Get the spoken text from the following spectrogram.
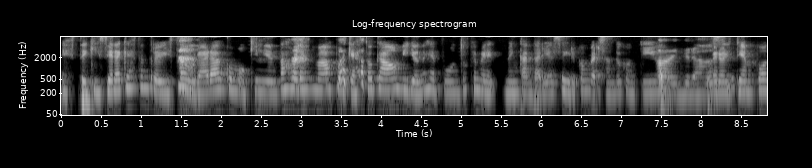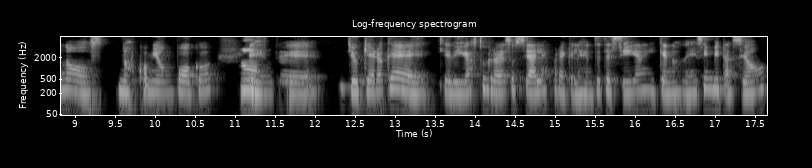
Este, quisiera que esta entrevista durara como 500 horas más porque has tocado millones de puntos que me, me encantaría seguir conversando contigo. Ay, gracias. Pero el tiempo nos, nos comió un poco. Este, yo quiero que, que digas tus redes sociales para que la gente te siga y que nos dejes invitación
